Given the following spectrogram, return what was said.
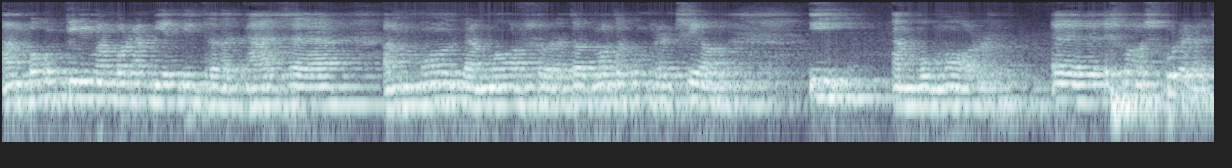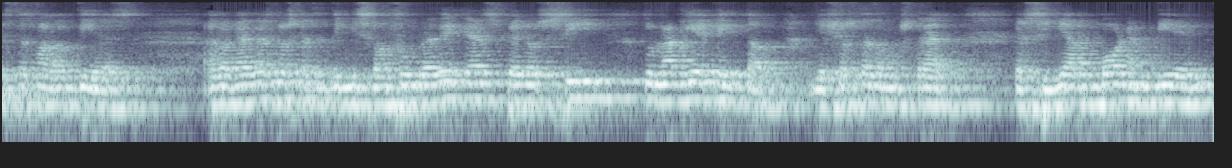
amb bon clima, amb bon ambient dintre de casa, amb molt d'amor, sobretot, molta comprensió, i amb humor, eh, és com es curen aquestes malalties. A vegades no és que tinguis que enfondre d'elles, però sí donar-li aquell toc. I això està demostrat, que si hi ha bon ambient,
